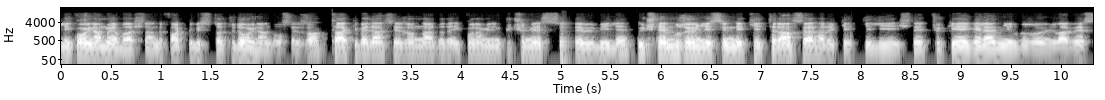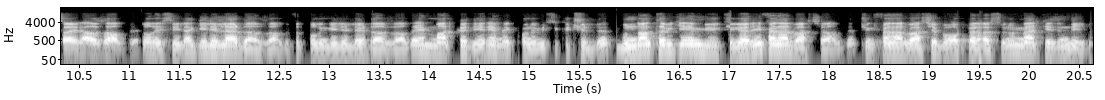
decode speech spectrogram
lig oynanmaya başlandı. Farklı bir statüde oynandı o sezon. Takip eden sezonlarda da ekonominin küçülmesi sebebiyle 3 Temmuz öncesindeki transfer hareketliliği, işte Türkiye'ye gelen yıldız oyuncular vesaire azaldı. Dolayısıyla gelirler de azaldı. Futbolun gelirleri de azaldı. Hem marka değeri hem ekonomisi küçüldü. Bundan tabii ki en büyük yarayı Fenerbahçe aldı. Çünkü Fenerbahçe bu operasyonun merkezindeydi.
